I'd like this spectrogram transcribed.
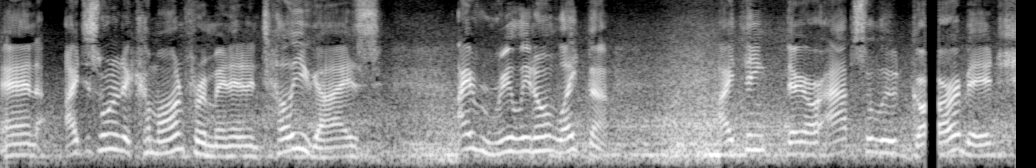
And I just wanted to come on for a minute and tell you guys, I really don't like them. I think they are absolute garbage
